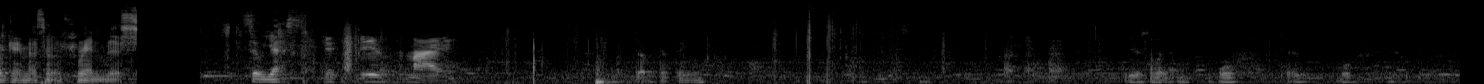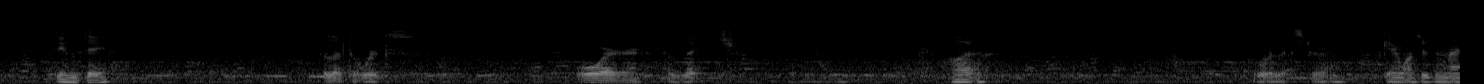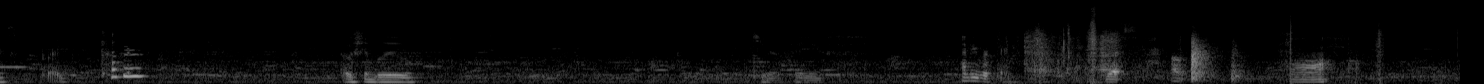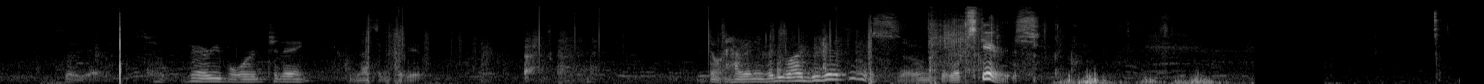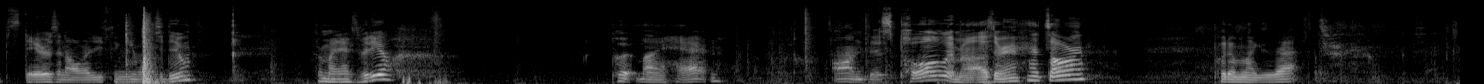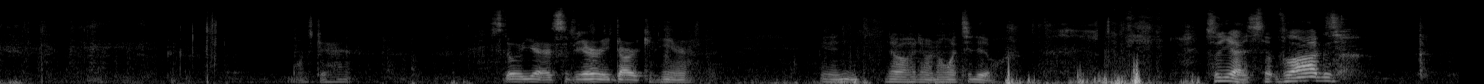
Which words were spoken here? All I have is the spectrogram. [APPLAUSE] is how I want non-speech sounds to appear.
Okay, that's enough randomness. So yes, it is my dubstep thingy. Here are some of them. Wolf, Dead, Wolf, Doomsday, Electroworks, or Elect. What? Or Electra. Scary Monsters and Nice Sprites cover. Ocean Blue. To your face. Happy birthday. Yes. Oh. So yes, very bored today. Nothing to do. Don't have any video ideas, so go upstairs. Upstairs and already thinking what you want to do for my next video. Put my hat on this pole where my other hats are. Put them like that. Monster hat. So yeah, it's very dark in here. And no, I don't know what to do. So yeah, so vlogs,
